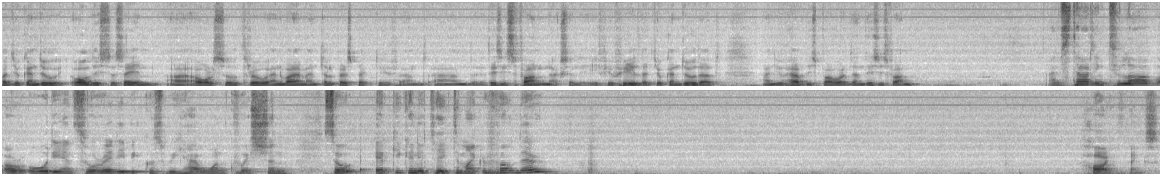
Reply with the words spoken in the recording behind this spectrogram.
but you can do all this the same uh, also through environmental perspective and, and uh, this is fun actually. If you feel that you can do that and you have this power then this is fun. I'm starting to love our audience already because we have one question. So erkki can you take the microphone there? Hi thanks.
